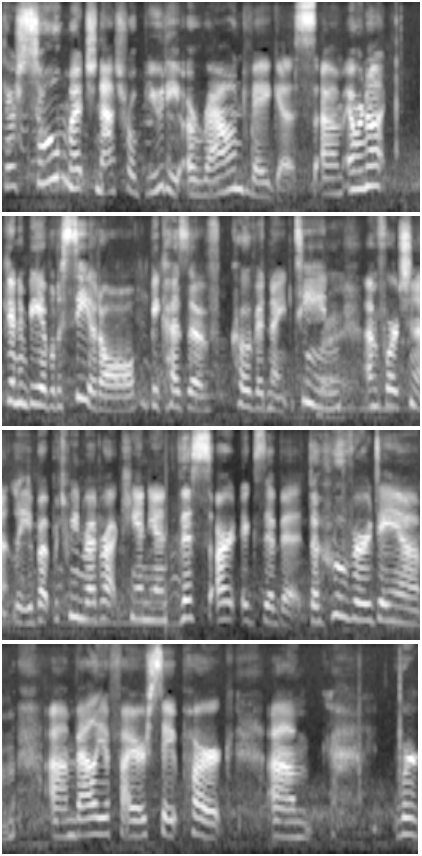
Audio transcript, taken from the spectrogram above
There's so much natural beauty around Vegas, um, and we're not going to be able to see it all because of COVID 19, Right. unfortunately. But between Red Rock Canyon, this art exhibit, the Hoover Dam, um, Valley of Fire State Park, um, we're,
